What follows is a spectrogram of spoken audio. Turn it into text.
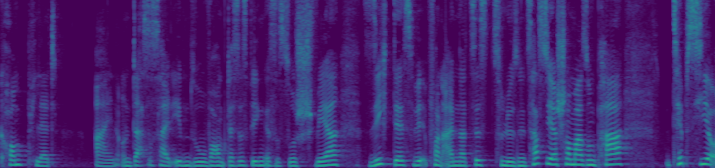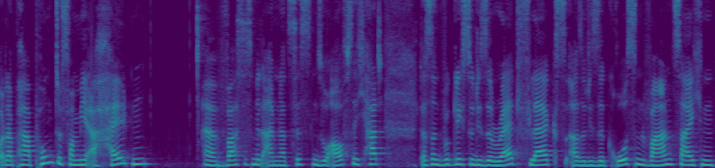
komplett ein. Und das ist halt eben so, warum, deswegen ist es so schwer, sich von einem Narzisst zu lösen. Jetzt hast du ja schon mal so ein paar Tipps hier oder ein paar Punkte von mir erhalten, was es mit einem Narzissten so auf sich hat. Das sind wirklich so diese Red Flags, also diese großen Warnzeichen,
